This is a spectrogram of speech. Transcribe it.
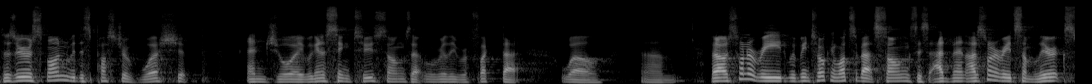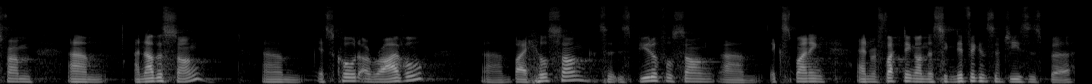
So, as we respond with this posture of worship and joy. We're going to sing two songs that will really reflect that well. Um, but I just want to read, we've been talking lots about songs this Advent. I just want to read some lyrics from um, another song. Um, it's called Arrival um, by Hillsong. It's this beautiful song um, explaining and reflecting on the significance of Jesus' birth.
